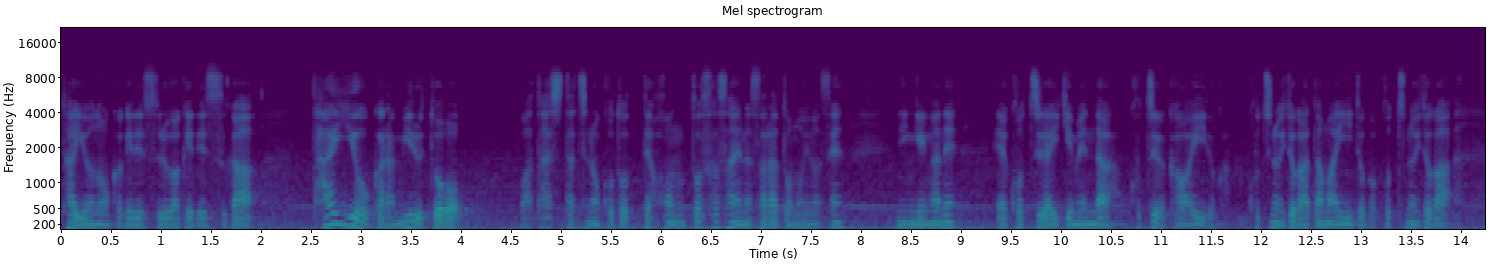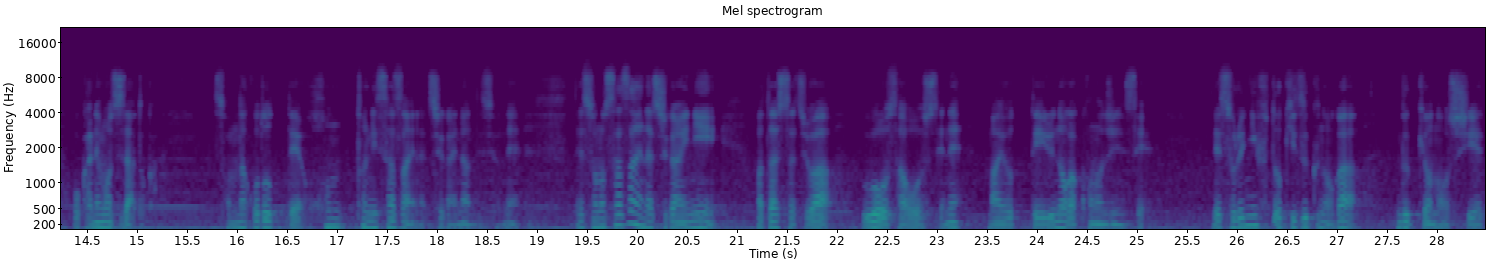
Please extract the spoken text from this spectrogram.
太陽のおかげでするわけですが太陽から見ると私たちのことってほんと些細な差だと思いません？人間がね、えー、こっちがイケメンだこっちが可愛いとかこっちの人が頭いいとかこっちの人がお金持ちだとかそんなことって本当に些細な違いなんですよね。でその些細な違いに私たちは右往左往してね迷っているのがこの人生。でそれにふと気づくのが仏教の教え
